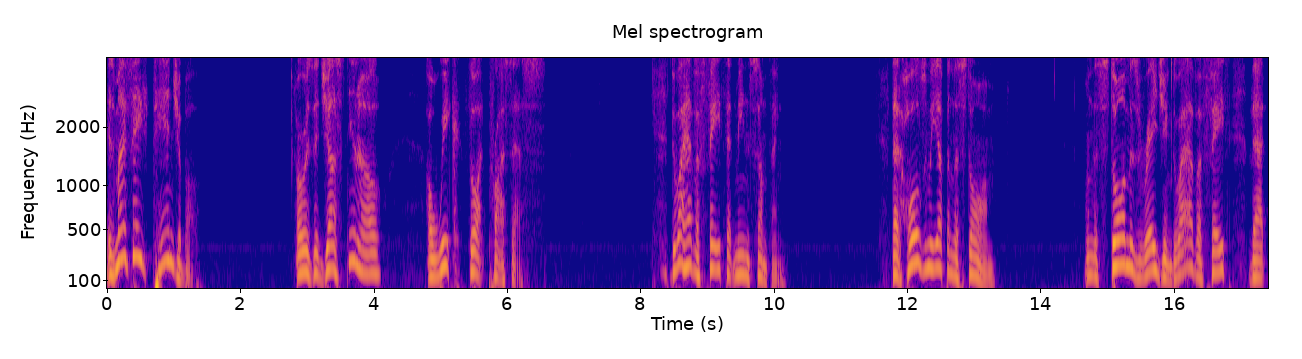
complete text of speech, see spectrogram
Is my faith tangible? Or is it just, you know, a weak thought process? Do I have a faith that means something? That holds me up in the storm? When the storm is raging, do I have a faith that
